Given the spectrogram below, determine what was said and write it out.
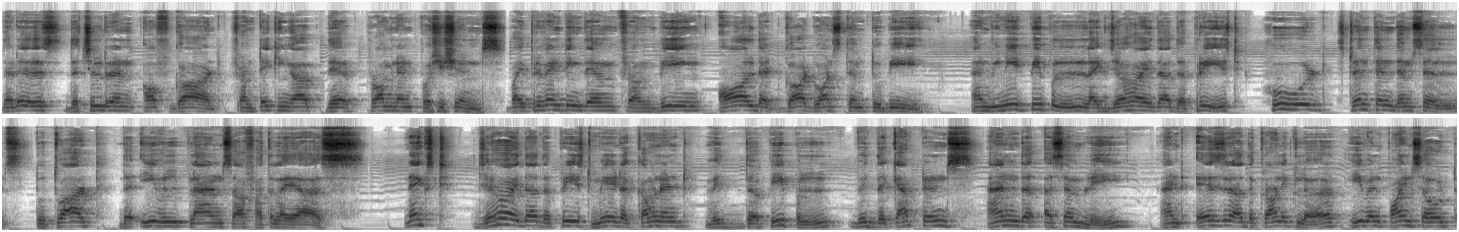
that is, the children of God, from taking up their prominent positions by preventing them from being all that God wants them to be. And we need people like Jehoiada the priest who would strengthen themselves to thwart the evil plans of Athaliahs. Next, Jehoiada the priest made a covenant with the people, with the captains and the assembly, and Ezra the chronicler even points out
